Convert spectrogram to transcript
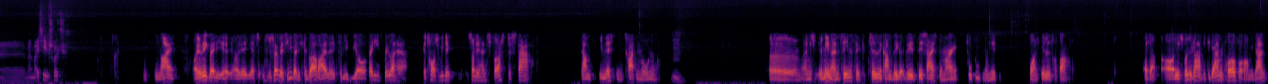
Øh, man var ikke helt tryg. Nej, og jeg ved ikke, hvad de... Og jeg, jeg, jeg, jeg vil sige, hvad de skal gøre Vejle, ikke? fordi vi har jo fat i en spiller her. Jeg tror, så vidt jeg så er det hans første start kamp i næsten 13 måneder. Mm. Øh, han, jeg mener, hans seneste tællende kamp ligger, det, det er 16. maj 2019, hvor han spillede fra start. Altså, og det er selvfølgelig klart, hvis de gerne vil prøve at få ham i gang,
